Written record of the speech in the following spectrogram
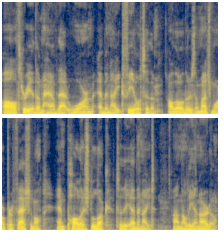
all three of them have that warm ebonite feel to them, although there's a much more professional and polished look to the ebonite on the Leonardo.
